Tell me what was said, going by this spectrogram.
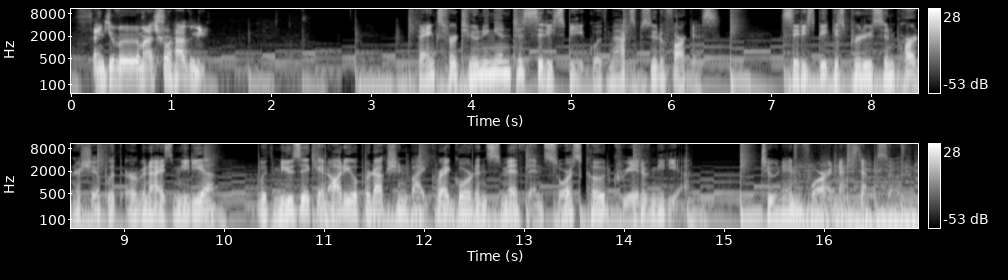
Thank you very much for having me. Thanks for tuning in to City Speak with Max Pseudofarkas. City Speak is produced in partnership with Urbanized Media, with music and audio production by Greg Gordon Smith and Source Code Creative Media. Tune in for our next episode.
